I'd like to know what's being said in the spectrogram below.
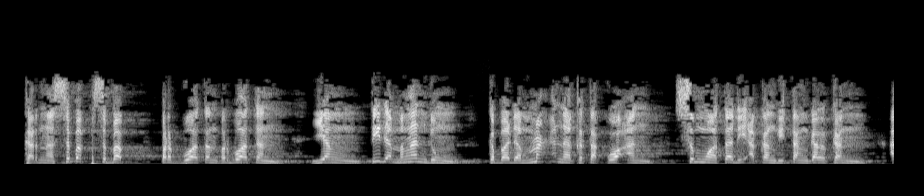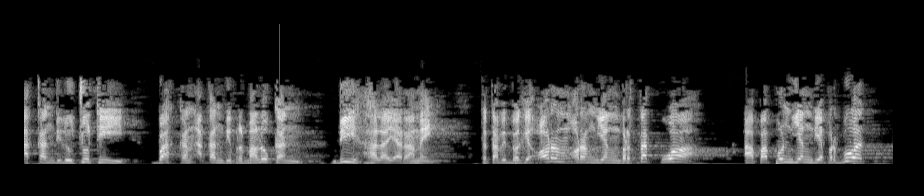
karena sebab-sebab perbuatan-perbuatan yang tidak mengandung kepada makna ketakwaan. Semua tadi akan ditanggalkan akan dilucuti bahkan akan dipermalukan di halayak ramai. Tetapi bagi orang-orang yang bertakwa apapun yang dia perbuat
